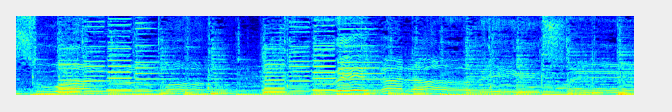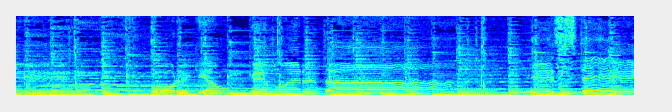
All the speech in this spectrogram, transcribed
Su alma dejará de ser, porque aunque muerta esté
